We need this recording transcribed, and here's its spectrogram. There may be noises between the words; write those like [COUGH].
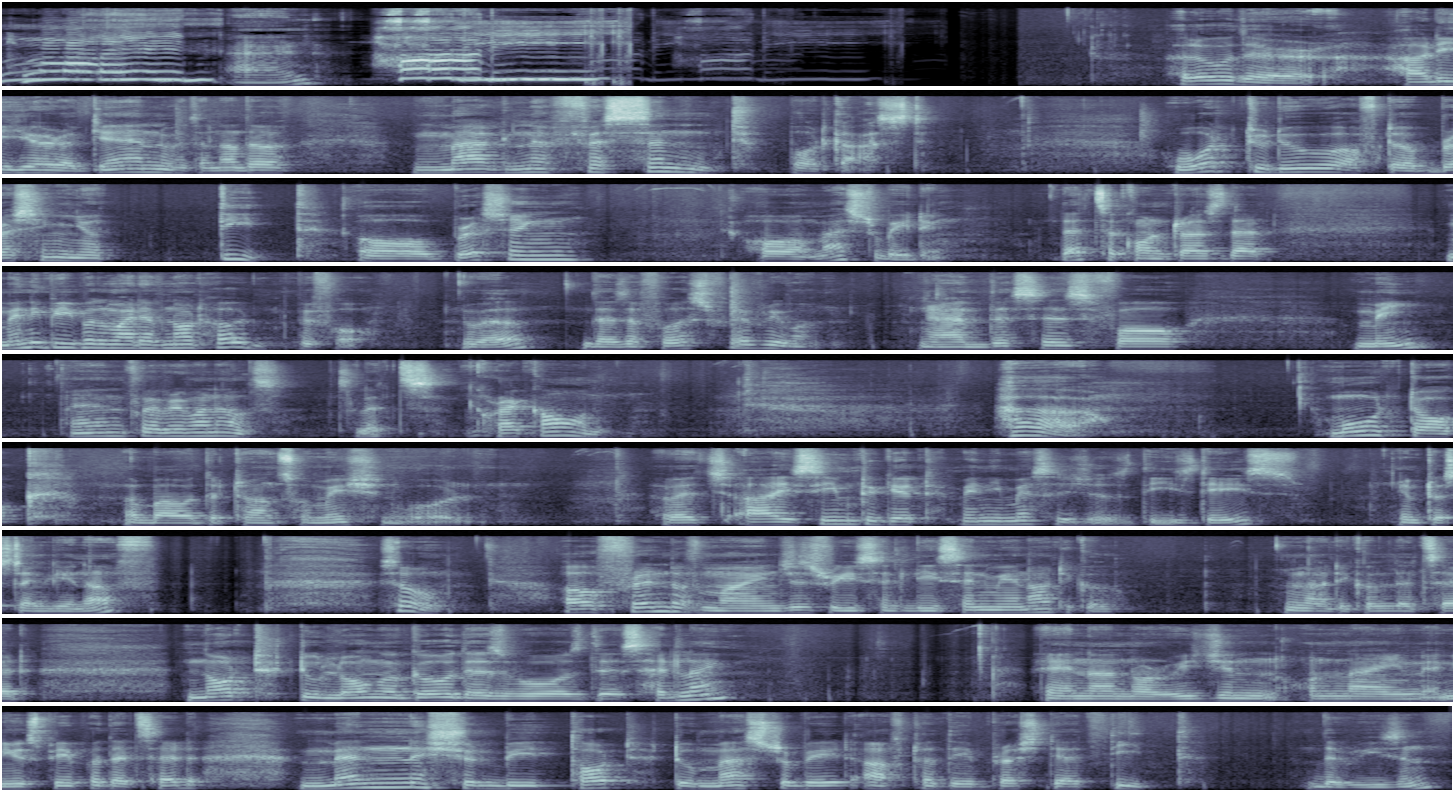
Lauren, and Hardy. hello there. Hardy here again with another magnificent podcast. What to do after brushing your teeth or brushing or masturbating? That's a contrast that many people might have not heard before. Well there's a first for everyone. And this is for me and for everyone else so let's crack on Ah, more talk about the transformation world, which I seem to get many messages these days, interestingly enough. So, a friend of mine just recently sent me an article. An article that said, Not too long ago, there was this headline in a Norwegian online newspaper that said, Men should be taught to masturbate after they brush their teeth. The reason?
